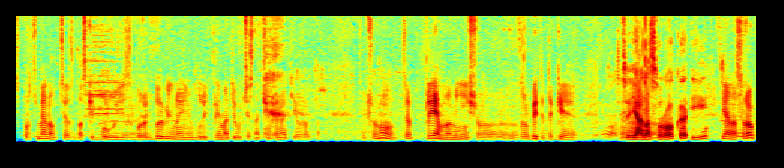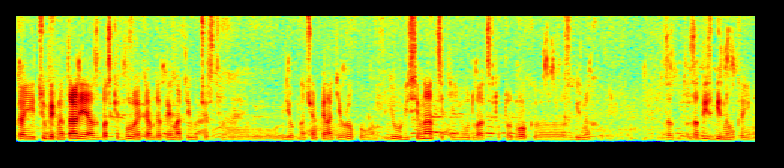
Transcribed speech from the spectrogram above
спортсменів це з баскетболу і з боротьби вільної будуть приймати участь на чемпіонаті Європи. Так що ну, це приємно мені, що зробити таке. Це Яна Сорока і Яна Сорока і Цюбик Наталія з баскетболу, яка буде приймати участь у, на чемпіонаті Європи Ю-18 і Ю-20, тобто двох е, збірних за, за дві збірні України.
